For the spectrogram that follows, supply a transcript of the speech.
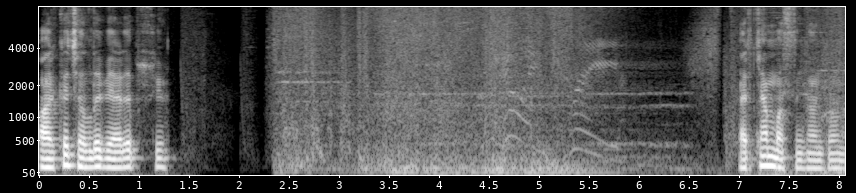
Arka çalıda bir yerde pusuyor. Erken bastın kanka onu.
